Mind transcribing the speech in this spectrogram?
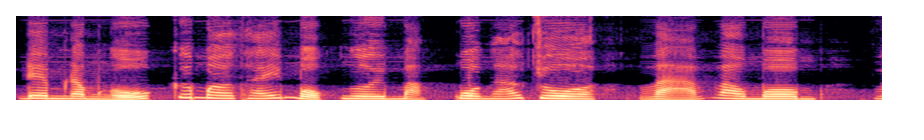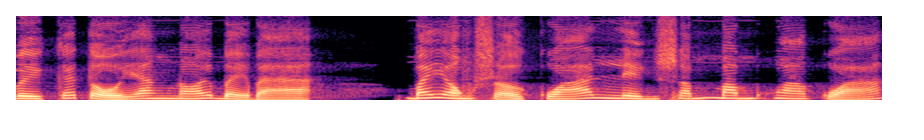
đêm nằm ngủ cứ mơ thấy một người mặc quần áo chùa vả vào mồm vì cái tội ăn nói bậy bạ. Mấy ông sợ quá liền sắm mâm hoa quả,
